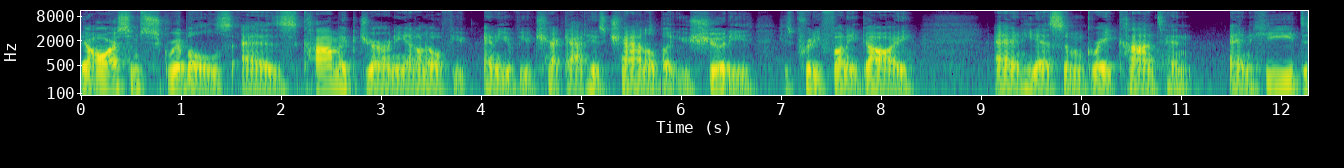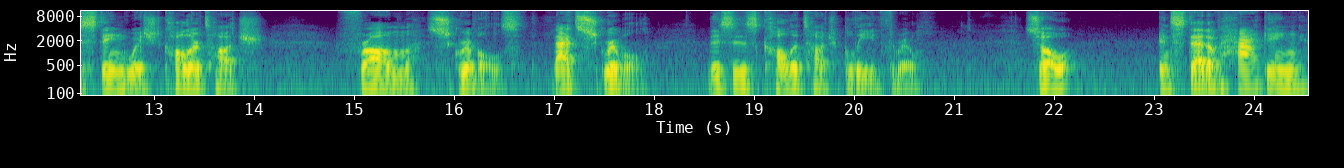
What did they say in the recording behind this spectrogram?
There are some scribbles as Comic Journey. I don't know if you any of you check out his channel, but you should. He he's pretty funny guy and he has some great content and he distinguished color touch from scribbles. That's scribble. This is color touch bleed through. So instead of hacking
